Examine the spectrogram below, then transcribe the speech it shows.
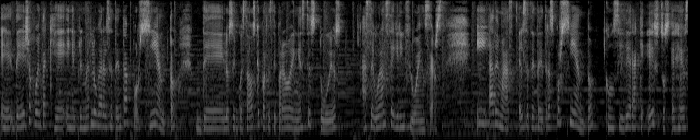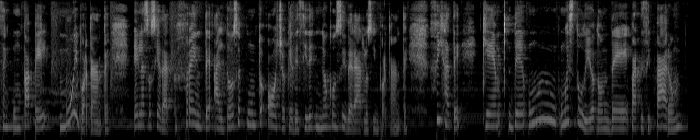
Eh, de hecho, cuenta que en el primer lugar el 70% de los encuestados que participaron en este estudio aseguran seguir influencers y además el 73% considera que estos ejercen un papel muy importante en la sociedad frente al 12.8% que decide no considerarlos importantes. Fíjate que de un estudio donde participaron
